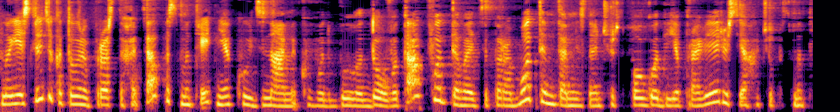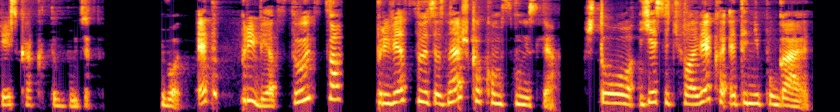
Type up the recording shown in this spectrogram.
Но есть люди, которые просто хотят посмотреть некую динамику. Вот было до вот так вот, давайте поработаем, там, не знаю, через полгода я проверюсь, я хочу посмотреть, как это будет. Вот. Это приветствуется. Приветствуется, знаешь, в каком смысле? Что если человека это не пугает,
